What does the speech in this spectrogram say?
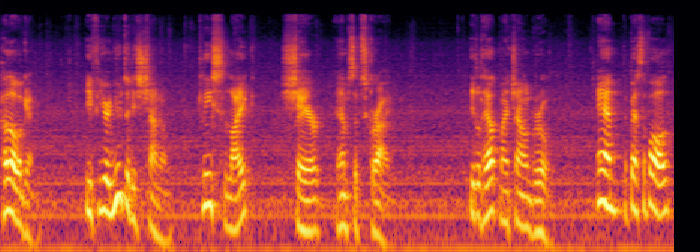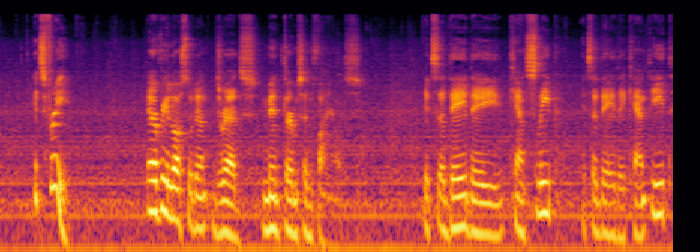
Hello again. If you're new to this channel, please like, share, and subscribe. It'll help my channel grow. And the best of all, it's free. Every law student dreads midterms and finals. It's a day they can't sleep, it's a day they can't eat,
